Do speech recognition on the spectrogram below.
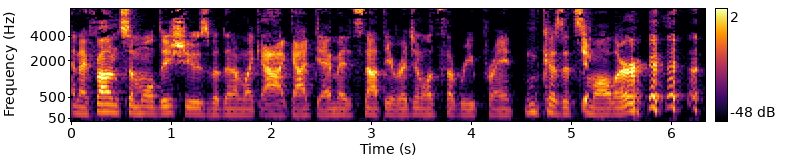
and I found some old issues, but then I'm like, ah, god damn it, it's not the original, it's the reprint because it's Yeah. smaller.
